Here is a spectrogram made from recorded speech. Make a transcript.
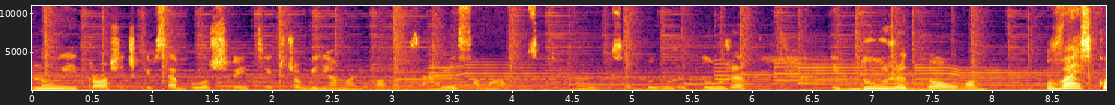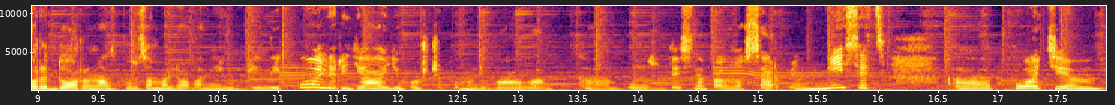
Ну і трошечки все було швидше. Якщо б я малювала взагалі сама, то це тягнулося дуже-дуже і дуже довго. Увесь коридор у нас був замальований у білий колір. Я його ще помалювала, був десь, напевно, серпень місяць. Потім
